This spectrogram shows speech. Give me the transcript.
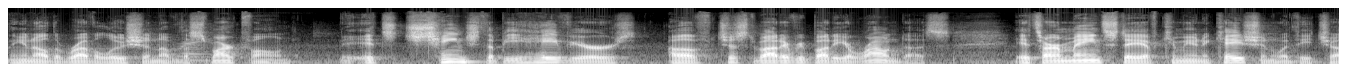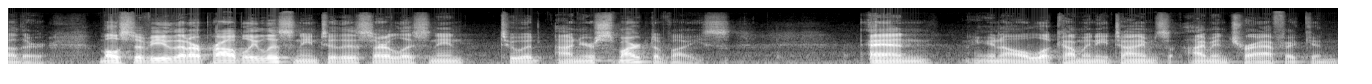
you know the revolution of the Right. smartphone. It's changed the behaviors of just about everybody around us. It's our mainstay of communication with each other. Most of you that are probably listening to this are listening to it on your smart device. And, you know, look how many times I'm in traffic and,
